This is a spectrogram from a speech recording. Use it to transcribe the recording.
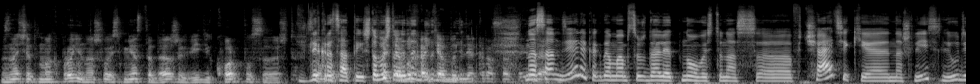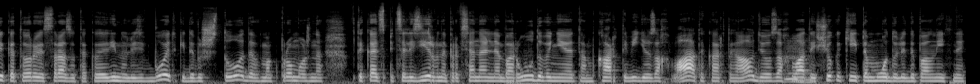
значит, в Mac Pro не нашлось места даже в виде корпуса. Что, для чтобы, красоты. Чтобы хотя что бы, хотя бы для красоты. На да. самом деле, когда мы обсуждали эту новость у нас э, в чатике, нашлись люди, которые сразу так ринулись в бой, такие, да вы что, да в Mac Pro можно втыкать специализированное профессиональное оборудование, там карты видеозахвата, карты аудиозахвата, mm-hmm. еще какие-то модули дополнительные.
